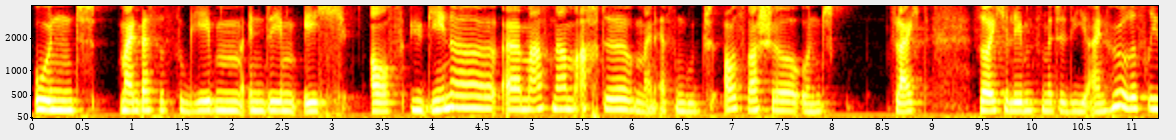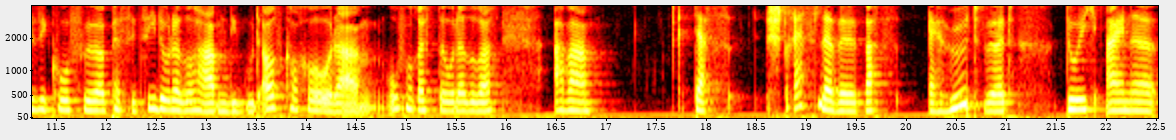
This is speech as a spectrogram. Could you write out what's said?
und mein Bestes zu geben, indem ich auf Hygienemaßnahmen achte, mein Essen gut auswasche und vielleicht solche Lebensmittel, die ein höheres Risiko für Pestizide oder so haben, die gut auskoche oder Ofenreste oder sowas. Aber das Stresslevel, was erhöht wird durch eine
